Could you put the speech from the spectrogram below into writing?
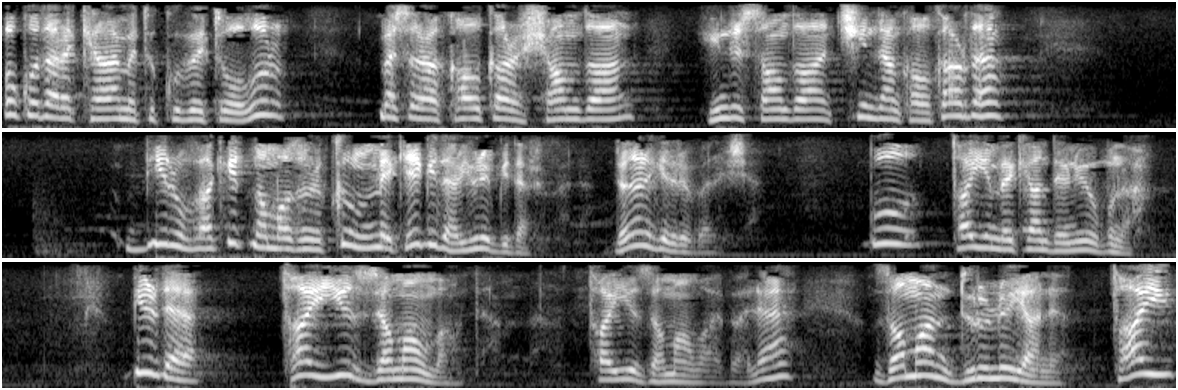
o kadar kerameti kuvveti olur. Mesela kalkar Şam'dan, Hindistan'dan, Çin'den kalkar da bir vakit namazını kıl Mekke'ye gider, yürüyüp gider. Döner gelir böylece. Bu tayyi mekan deniyor buna. Bir de tayyi zaman var. Tayyi zaman var böyle. Zaman dürülü yani. Tay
